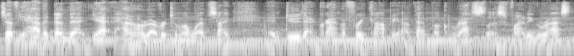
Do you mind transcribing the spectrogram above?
So if you haven't done that yet, head on over to my website and do that. Grab a free copy of that book, Restless, Finding Rest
